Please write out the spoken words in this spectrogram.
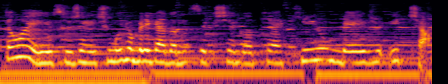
Então é isso, gente. Muito obrigada a você que chegou até aqui. Um beijo e tchau.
